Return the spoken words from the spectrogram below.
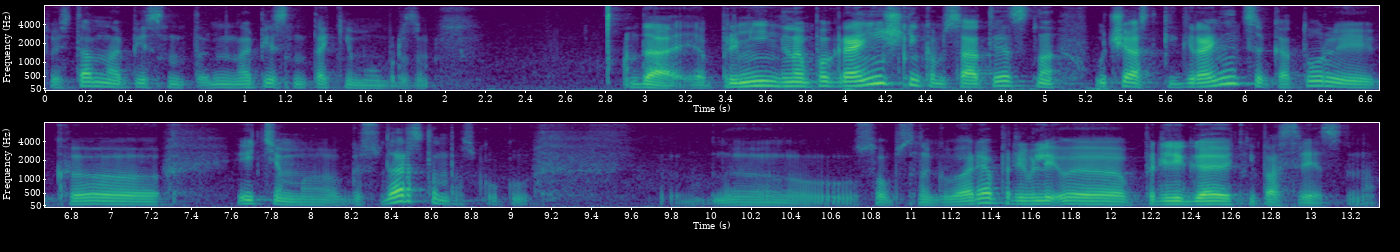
То есть там написано, написано таким образом. Да, э, применительно пограничникам, соответственно, участки границы, которые к этим государствам, поскольку, э, собственно говоря, э, прилегают непосредственно.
